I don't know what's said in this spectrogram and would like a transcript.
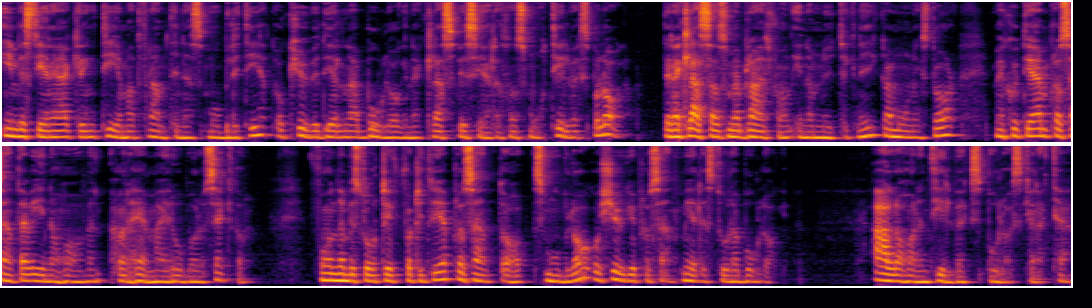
investeringar kring temat framtidens mobilitet och huvuddelen av bolagen är klassificerade som små tillväxtbolag. Den är klassad som en branschfond inom ny teknik av Morningstar men 71 procent av innehaven hör hemma i råvarusektorn. Fonden består till 43 procent av småbolag och 20 procent medelstora bolag. Alla har en tillväxtbolagskaraktär.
